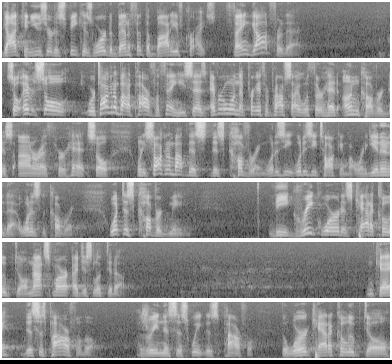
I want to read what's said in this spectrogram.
God can use her to speak his word to benefit the body of Christ. Thank God for that. So, every, so we're talking about a powerful thing. He says, Everyone that prayeth or prophesieth with their head uncovered dishonoreth her head. So when he's talking about this, this covering, what is, he, what is he talking about? We're going to get into that. What is the covering? What does covered mean? The Greek word is katakalupto. I'm not smart, I just looked it up. Okay? This is powerful though. I was reading this this week. This is powerful. The word katakalupto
